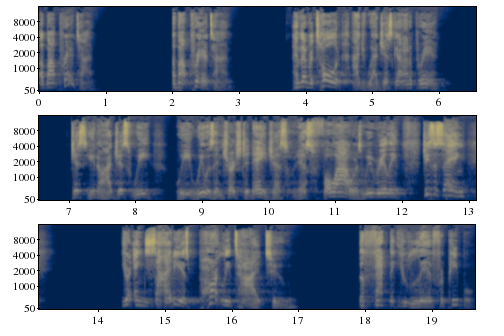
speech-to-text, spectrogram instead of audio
about prayer time? About prayer time have ever told, I, I just got out of prayer. Just, you know, I just, we, we, we was in church today, just, just four hours. We really, Jesus saying, your anxiety is partly tied to the fact that you live for people.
